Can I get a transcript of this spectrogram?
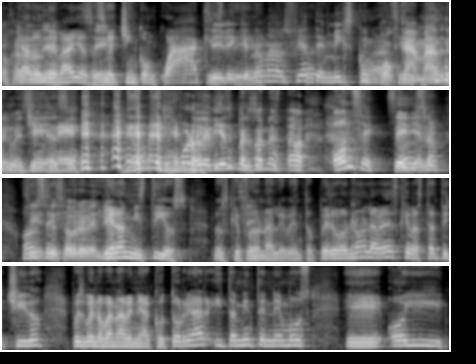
Ojalá Que a donde día, vayas, sí. así a Chinconcuac. Sí, de este, que no mames, fíjate, Mixco y ah, poca sí. madre, güey. Sí, así. ¿no? Un foro de 10 personas estaba. 11 se Once, llenó. Sí, once. se sobrevendió. Y eran mis tíos los que Sí. fueron al evento. Pero no, la verdad es que bastante chido. Pues bueno, van a venir a cotorrear. Y también tenemos eh, hoy,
